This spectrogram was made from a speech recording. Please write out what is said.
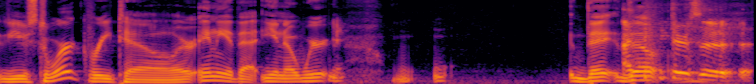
used to work retail or any of that. You know, we're they I think there's a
